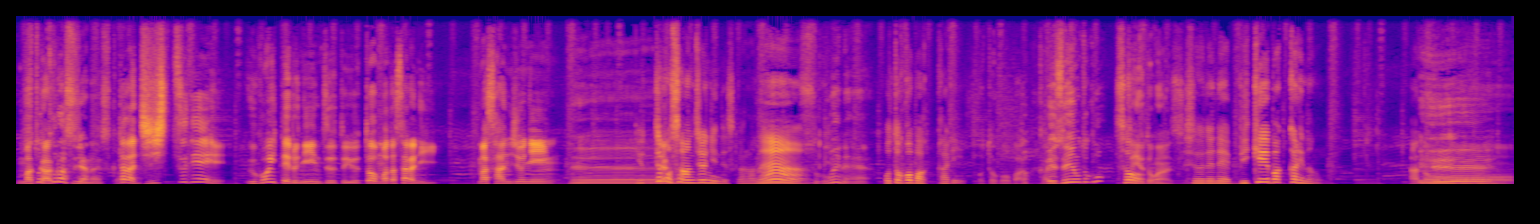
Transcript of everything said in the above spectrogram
まあ一クラスじゃないですか。ただ実質で動いてる人数というとまたさらにまあ30人。言っても30人ですからうんねすごいね。男ばっかり。男ばっかえり全員男？そう。全員男なんですよ。それでね美形ばっかりなの。あのー。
